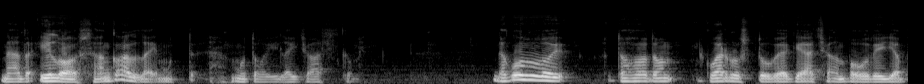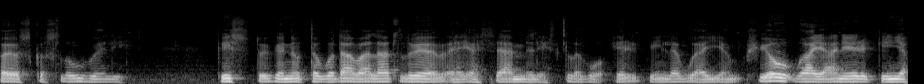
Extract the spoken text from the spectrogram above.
Näitä ilossahan kallei, mutta mutoilla ei saskamen. No kuului tohoton kvarrustuve käätsään poudin ja pöyskäs luveli kistuikin mutta kun tavallaan lyö ja sämmellistä kun erkin levuajan sjou vajan erkin ja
